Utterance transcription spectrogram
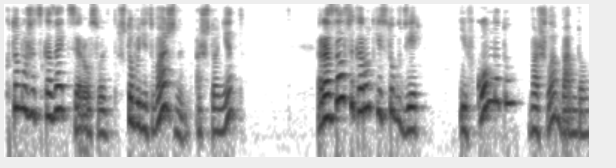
«Кто может сказать, сэр Освальд, что будет важным, а что нет?» Раздался короткий стук в дверь, и в комнату вошла Бандл.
